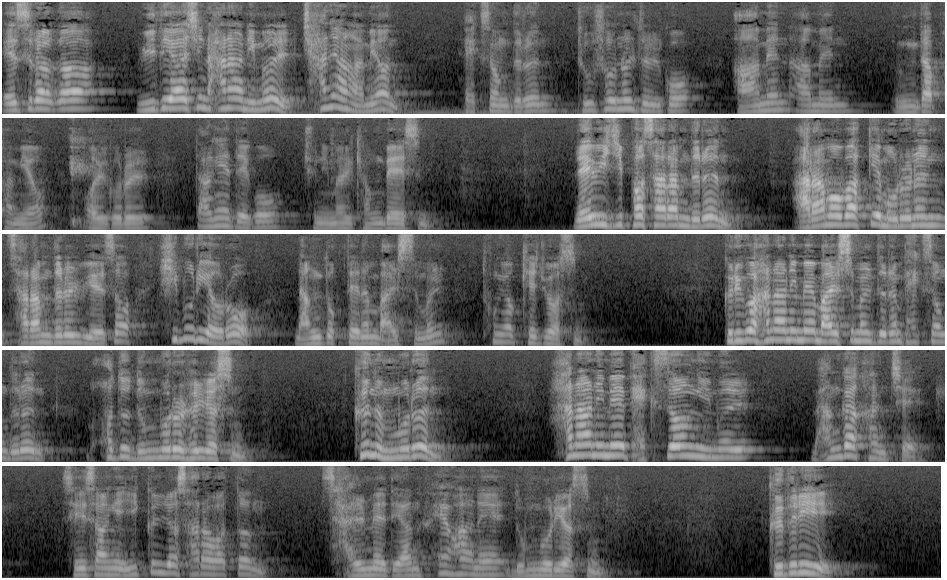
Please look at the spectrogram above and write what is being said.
에스라가 위대하신 하나님을 찬양하면 백성들은 두 손을 들고 아멘 아멘 응답하며 얼굴을 땅에 대고 주님을 경배했습니다. 레위 지파 사람들은 아람어밖에 모르는 사람들을 위해서 히브리어로 낭독되는 말씀을 통역해 주었습니다. 그리고 하나님의 말씀을 들은 백성들은 모두 눈물을 흘렸습니다. 그 눈물은 하나님의 백성임을 망각한 채 세상에 이끌려 살아왔던 삶에 대한 회환의 눈물이었습니다. 그들이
